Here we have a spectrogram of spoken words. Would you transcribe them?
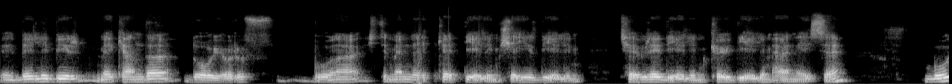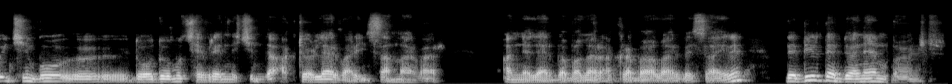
E, belli bir mekanda doğuyoruz. Buna işte memleket diyelim, şehir diyelim, çevre diyelim, köy diyelim her neyse. Bu için bu e, doğduğumuz çevrenin içinde aktörler var, insanlar var. Anneler, babalar, akrabalar vesaire. Ve bir de dönem var.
